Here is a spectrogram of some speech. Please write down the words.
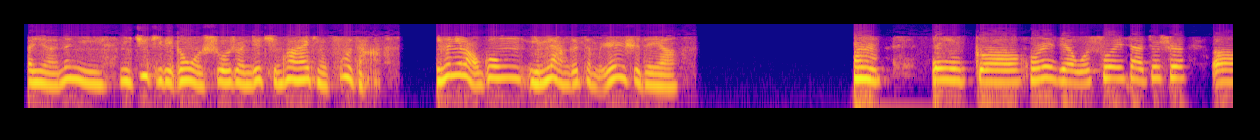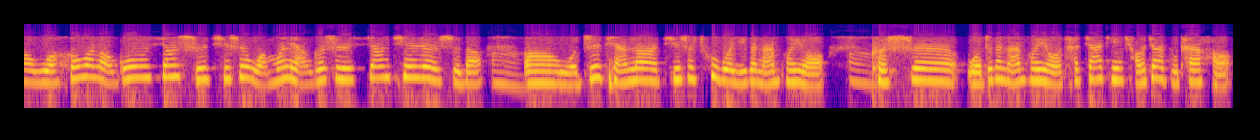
哎呀，那你你具体得跟我说说，你这情况还挺复杂。你和你老公，你们两个怎么认识的呀？嗯，那个红瑞姐，我说一下，就是。呃，我和我老公相识，其实我们两个是相亲认识的。嗯。嗯，我之前呢，其实处过一个男朋友。嗯。可是我这个男朋友他家庭条件不太好，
